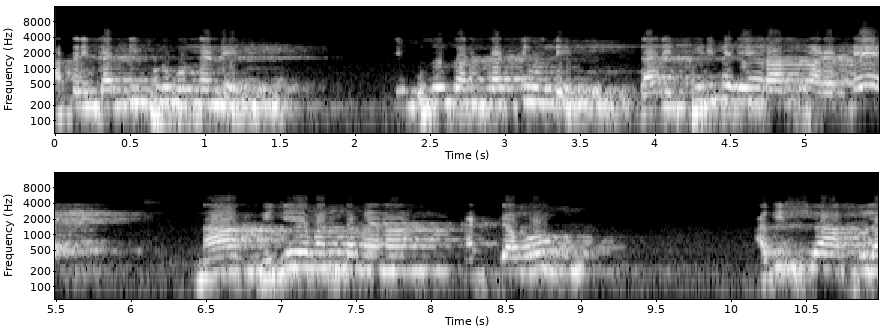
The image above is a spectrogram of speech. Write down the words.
అతని కత్తి ఇప్పుడు ఉందండి. టిప్పు సుల్తాన్ కత్తి ఉంది. దాని పిడి మీద ఏం రాసుకున్నాడంటే నా విజయవంతమైన ఖడ్గము అవిశ్వాసుల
